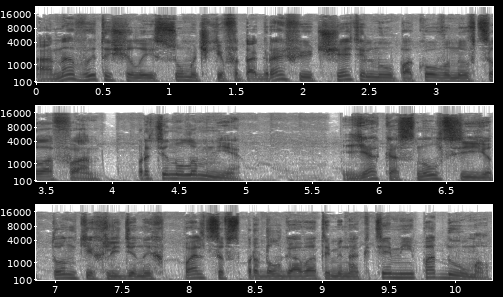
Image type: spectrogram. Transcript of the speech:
Она вытащила из сумочки фотографию, тщательно упакованную в целлофан, протянула мне. Я коснулся ее тонких ледяных пальцев с продолговатыми ногтями и подумал,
